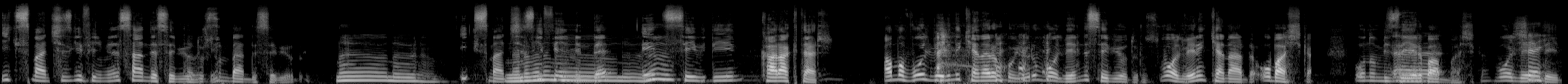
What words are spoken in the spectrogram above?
X-Men çizgi filmini sen de seviyordursun, ben de seviyordum. X-Men çizgi filminde en sevdiğim karakter. Ama Wolverine'i kenara koyuyorum. Wolverine'i seviyorduruz. Wolverine kenarda. O başka. Onun bizde yeri Ee, bambaşka. Wolverine şey, değil.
